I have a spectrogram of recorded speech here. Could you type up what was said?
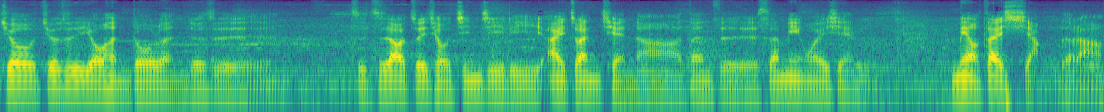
就就是有很多人就是只知道追求经济利益、爱赚钱啊，但是生命危险没有在想的啦。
